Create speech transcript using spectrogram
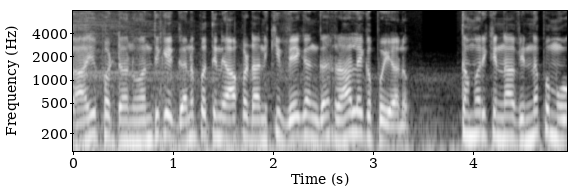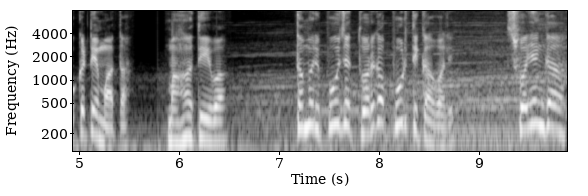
గాయపడ్డాను అందుకే గణపతిని ఆపడానికి వేగంగా రాలేకపోయాను. తమరికి నా విన్నపం ఒకటే మాత. మహాదేవ తమరి పూజ త్వరగా పూర్తి కావాలి. స్వయంగా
